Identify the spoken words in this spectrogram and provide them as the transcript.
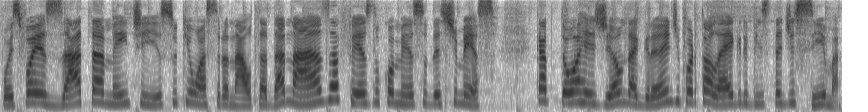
Pois foi exatamente isso que um astronauta da NASA fez no começo deste mês. Captou a região da Grande Porto Alegre vista de cima.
